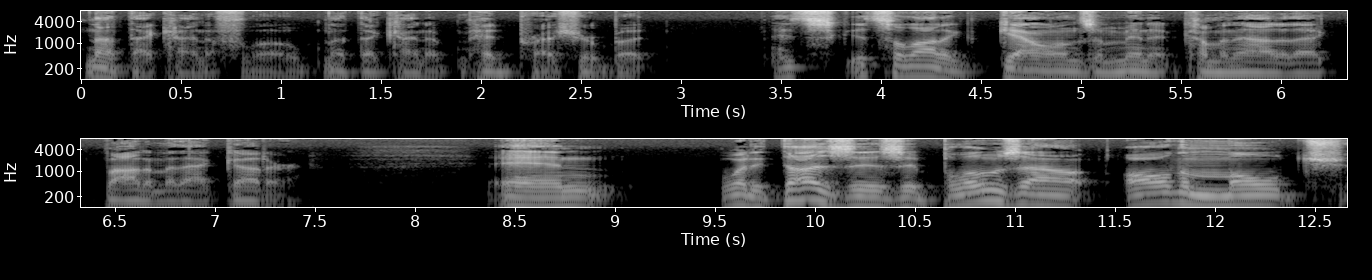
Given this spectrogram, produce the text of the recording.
not that kind of flow, not that kind of head pressure, but it's it's a lot of gallons a minute coming out of that bottom of that gutter. And what it does is it blows out all the mulch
